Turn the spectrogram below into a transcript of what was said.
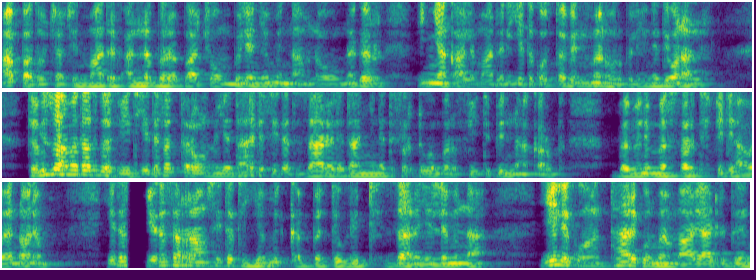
አባቶቻችን ማድረግ አልነበረባቸውም ብለን የምናምነው ነገር እኛ ካለ ማድረግ እየተቆጠብን መኖር ብልነት ይሆናል ከብዙ ዓመታት በፊት የተፈጠረውን የታሪክ ሲተት ዛሬ ለታኝነት ፍርድ ወንበር ፊት ብናቀርብ በምንም መስፈርት ፊትውያን ነሆነም የተሰራውን ስህተት የሚቀበል ትውልድ ዛሬ የለምና ይህልቁን ታሪኩን መማር አድርገን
